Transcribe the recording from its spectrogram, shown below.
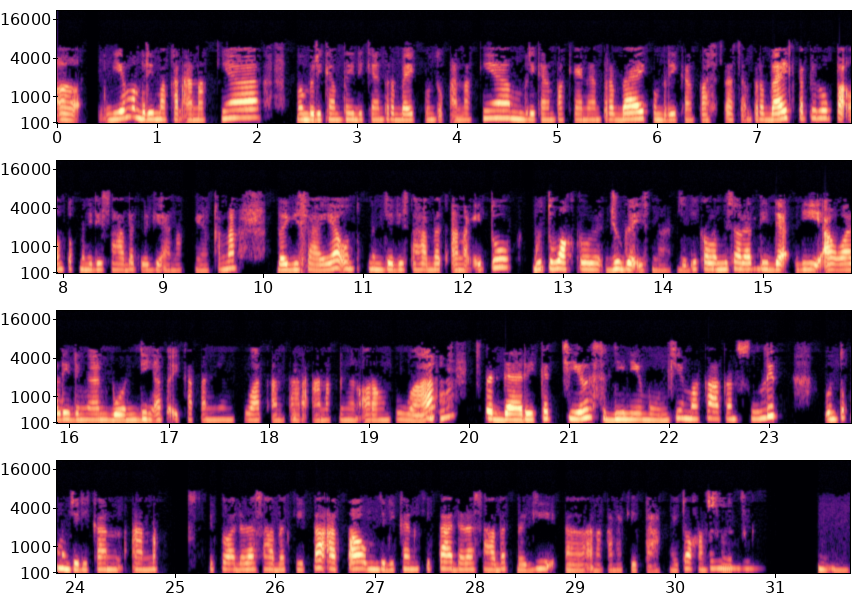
uh, dia memberi makan anaknya, memberikan pendidikan yang terbaik untuk anaknya, memberikan pakaian yang terbaik, memberikan fasilitas yang terbaik, tapi lupa untuk menjadi sahabat bagi anaknya. Karena bagi saya untuk menjadi sahabat anak itu butuh waktu juga Isna. Jadi kalau misalnya tidak diawali dengan bonding atau ikatan yang kuat antara anak dengan orang tua, mm -hmm. sedari kecil sedini mungkin maka akan sulit untuk menjadikan anak itu adalah sahabat kita atau menjadikan kita adalah sahabat bagi uh, anak-anak kita. Nah, itu akan sulit. Hmm. Hmm.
